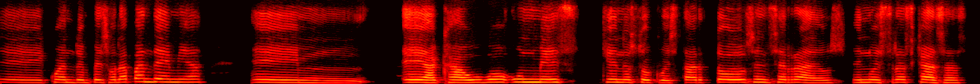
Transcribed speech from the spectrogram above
Eh, cuando empezó la pandemia, em, eh, acá hubo un mes que nos tocó estar todos encerrados en nuestras casas,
